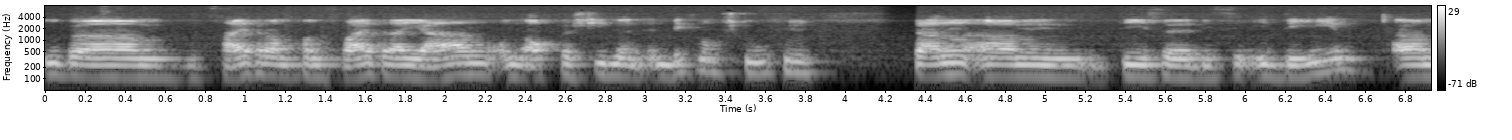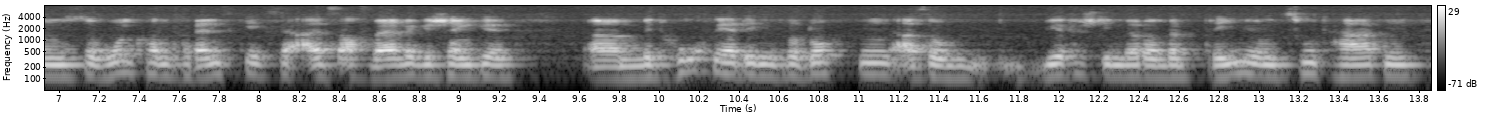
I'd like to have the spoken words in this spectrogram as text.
über einen Zeitraum von zwei, drei Jahren und auch verschiedenen Entwicklungsstufen dann ähm, diese, diese Idee, ähm, sowohl Konferenzkekse als auch Werbegeschenke ähm, mit hochwertigen Produkten, also wir verstehen darunter Premium-Zutaten.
